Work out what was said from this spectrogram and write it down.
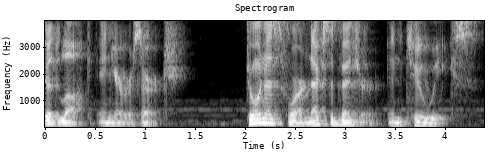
Good luck in your research. Join us for our next adventure in two weeks.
